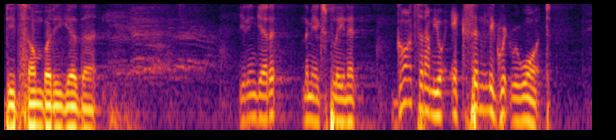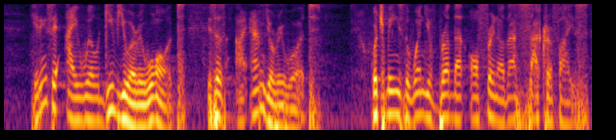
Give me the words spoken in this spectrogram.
Did somebody get that? You didn't get it? Let me explain it. God said, I'm your exceedingly great reward. He didn't say, I will give you a reward. He says, I am your reward. Which means that when you've brought that offering or that sacrifice,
